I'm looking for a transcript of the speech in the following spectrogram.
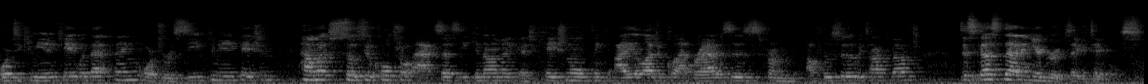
or to communicate with that thing or to receive communication? How much sociocultural access, economic, educational, think ideological apparatuses from Althusser that we talked about? Discuss that in your groups at your tables.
